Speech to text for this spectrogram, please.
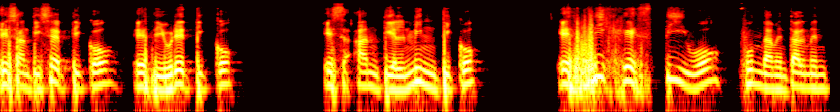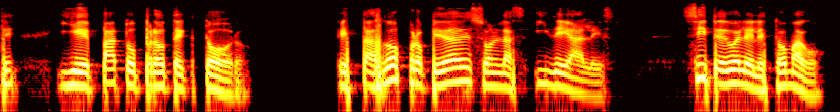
es antiséptico, es diurético, es antielmíntico, es digestivo fundamentalmente y hepatoprotector. Estas dos propiedades son las ideales. Si te duele el estómago,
